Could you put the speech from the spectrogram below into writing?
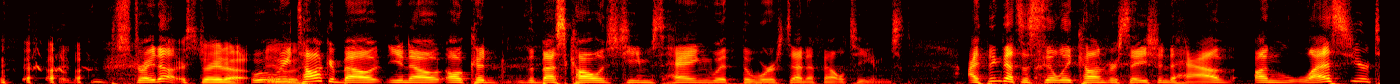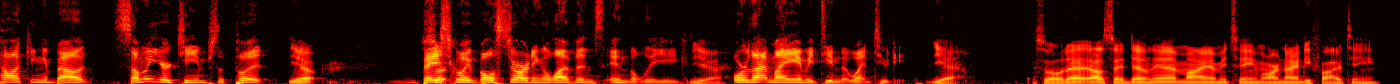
Straight up. Straight up, We, we was- talk about, you know, oh, could the best college teams hang with the worst NFL teams? I think that's a silly conversation to have unless you're talking about some of your teams that put Yep. basically both starting 11s in the league Yeah. or that Miami team that went too deep. Yeah. So that I'll say definitely that Miami team, our '95 team,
